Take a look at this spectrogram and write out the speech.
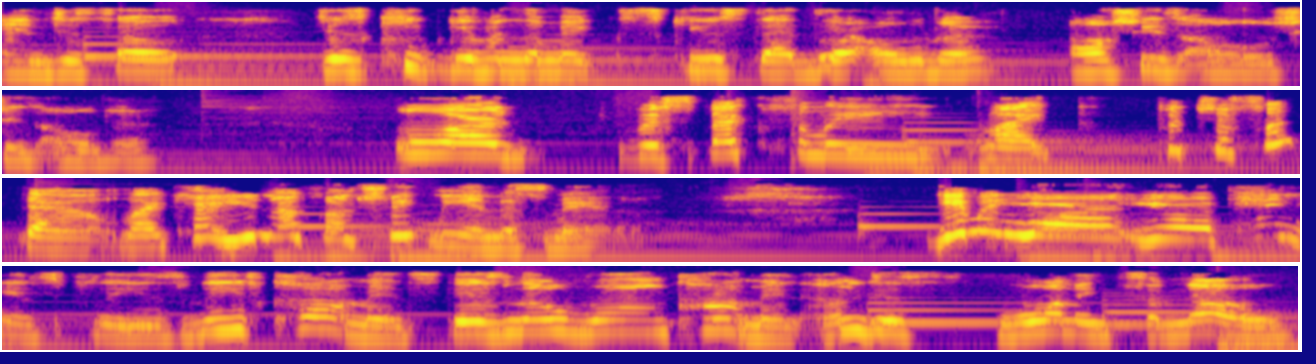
and just so just keep giving them excuse that they're older. Oh, she's old, she's older. Or respectfully, like, put your foot down. Like, hey, you're not gonna treat me in this manner. Give me your your opinions, please. Leave comments. There's no wrong comment. I'm just wanting to know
